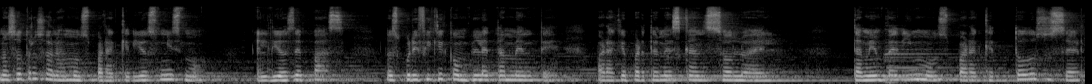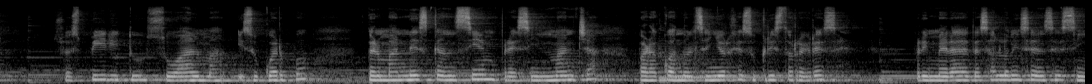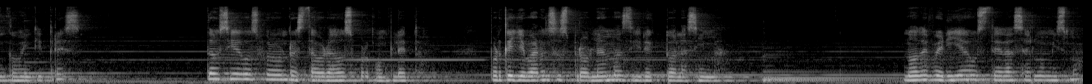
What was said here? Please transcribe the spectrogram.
Nosotros oramos para que Dios mismo, el Dios de paz, los purifique completamente para que pertenezcan solo a Él. También pedimos para que todo su ser, su espíritu, su alma y su cuerpo permanezcan siempre sin mancha para cuando el Señor Jesucristo regrese. Primera de Tesalonicenses 5:23. Dos ciegos fueron restaurados por completo, porque llevaron sus problemas directo a la cima. ¿No debería usted hacer lo mismo?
